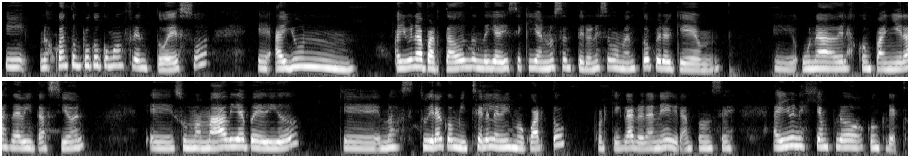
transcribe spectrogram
Y nos cuenta un poco cómo enfrentó eso. Eh, hay, un, hay un apartado en donde ella dice que ya no se enteró en ese momento, pero que eh, una de las compañeras de habitación, eh, su mamá había pedido que no estuviera con Michelle en el mismo cuarto, porque claro, era negra. Entonces, hay un ejemplo concreto.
